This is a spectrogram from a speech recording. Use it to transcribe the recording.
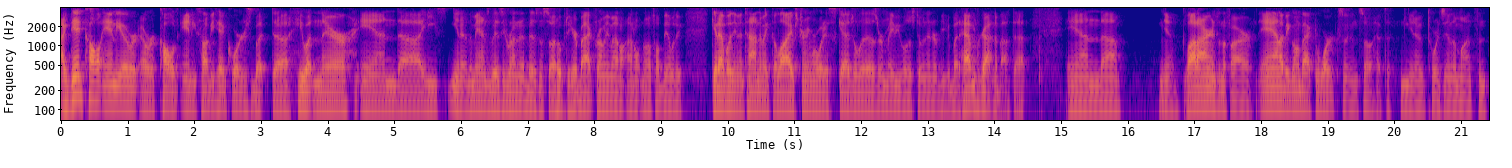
I did call Andy over, or called Andy's hobby headquarters, but uh, he wasn't there, and uh, he's, you know, the man's busy running a business, so I hope to hear back from him. I don't, I don't know if I'll be able to get up with him in time to make the live stream or what his schedule is, or maybe we'll just do an interview, but I haven't forgotten about that. And, uh, you know, a lot of irons in the fire, and I'll be going back to work soon, so I'll have to, you know, towards the end of the month, and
